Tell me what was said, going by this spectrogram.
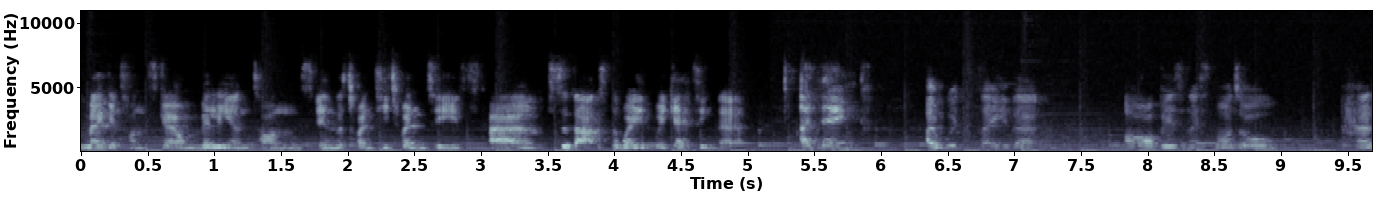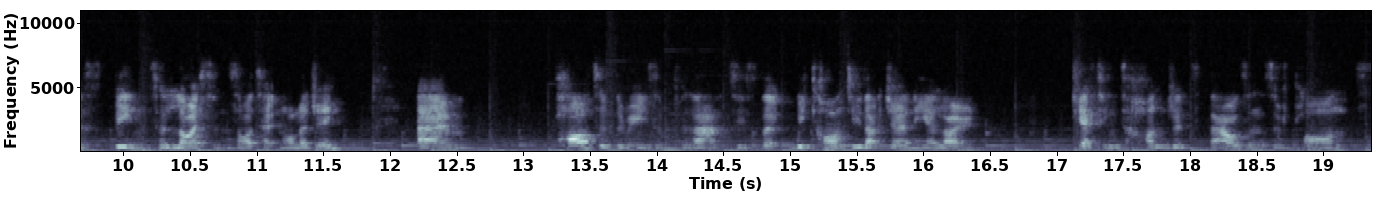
megaton scale, million tons in the 2020s. Um, so that's the way that we're getting there. I think I would say that our business model has been to license our technology. Um, part of the reason for that is that we can't do that journey alone. Getting to hundreds, thousands of plants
